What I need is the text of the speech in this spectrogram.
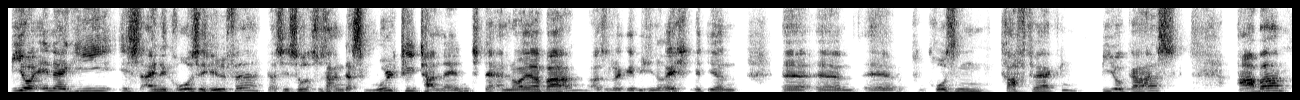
Bioenergie ist eine große Hilfe. Das ist sozusagen das Multitalent der Erneuerbaren. Also da gebe ich Ihnen recht mit Ihren äh, ähm, äh, großen Kraftwerken, Biogas. Aber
